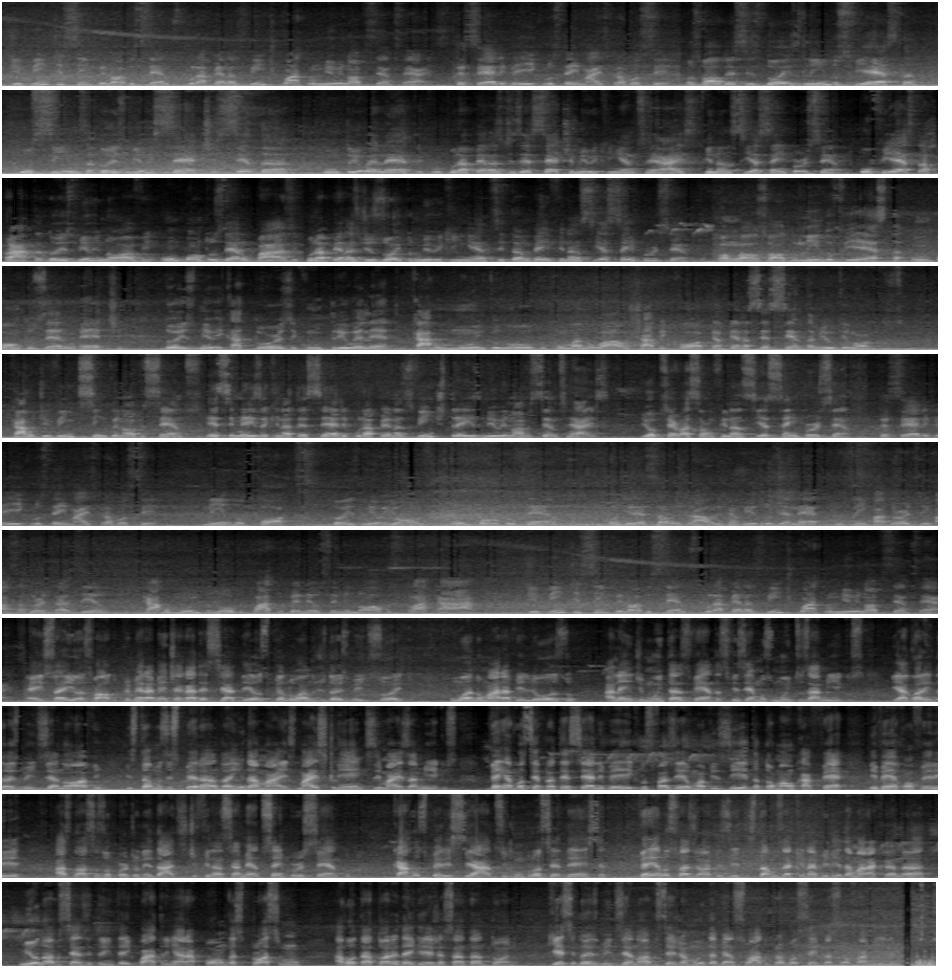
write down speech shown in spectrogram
de 25.900 por apenas 24.900 reais. TCL Veículos tem mais para você. Oswaldo, esses dois lindos Fiesta, o cinza 2007 sedã com trio elétrico por apenas R$ 17.500, financia 100%. O Fiesta Prata 2009 1.0 base por apenas R$ 18.500 e também financia 100%. Vamos lá, Oswaldo, lindo Fiesta 1.0 hatch 2014 com trio elétrico. Carro muito novo, com manual, chave cópia, apenas 60 mil quilômetros. Carro de 25.900, esse mês aqui na TCL por apenas 23.900 reais. E observação, financia 100%. TCL Veículos tem mais para você. Lindo Fox 2011 1.0 com direção hidráulica, vidros elétricos, limpador desembaçador traseiro, carro muito novo, quatro pneus seminovos, placa A, de 25.900 por apenas 24.900 reais. É isso aí, Oswaldo. Primeiramente agradecer a Deus pelo ano de 2018, um ano maravilhoso. Além de muitas vendas, fizemos muitos amigos. E agora em 2019, estamos esperando ainda mais, mais clientes e mais amigos. Venha você para a TCL Veículos fazer uma visita, tomar um café e venha conferir as nossas oportunidades de financiamento 100%, carros periciados e com procedência, venha nos fazer uma visita. Estamos aqui na Avenida Maracanã, 1934, em Arapongas, próximo à rotatória da Igreja Santo Antônio. Que esse 2019 seja muito abençoado para você e para sua família.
